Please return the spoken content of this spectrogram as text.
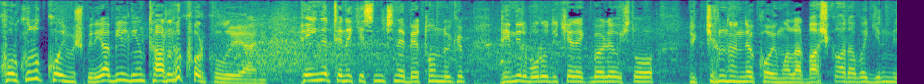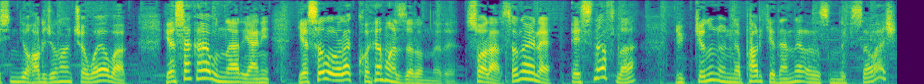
Korkuluk koymuş biri ya bildiğin tarla korkuluğu yani. Peynir tenekesinin içine beton döküp demir boru dikerek böyle işte o dükkanın önüne koymalar. Başka araba girmesin diye harcanan çabaya bak. Yasak ha bunlar yani yasal olarak koyamazlar onları. Sorarsan öyle. Esnafla dükkanın önüne park edenler arasındaki savaş savaş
